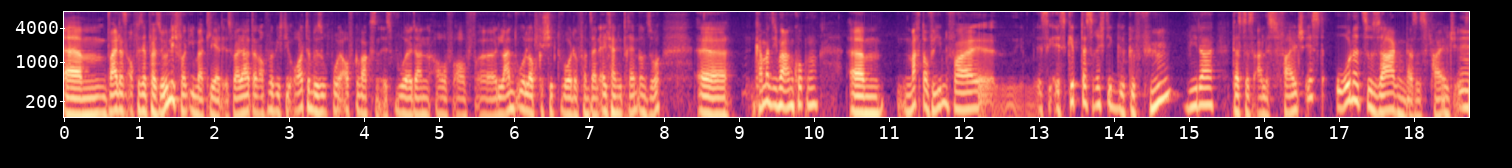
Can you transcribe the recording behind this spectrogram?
Ähm, weil das auch sehr persönlich von ihm erklärt ist, weil er hat dann auch wirklich die Orte besucht, wo er aufgewachsen ist, wo er dann auf, auf äh, Landurlaub geschickt wurde, von seinen Eltern getrennt und so. Äh, kann man sich mal angucken. Ähm, macht auf jeden Fall, es, es gibt das richtige Gefühl wieder, dass das alles falsch ist, ohne zu sagen, dass es falsch ist.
